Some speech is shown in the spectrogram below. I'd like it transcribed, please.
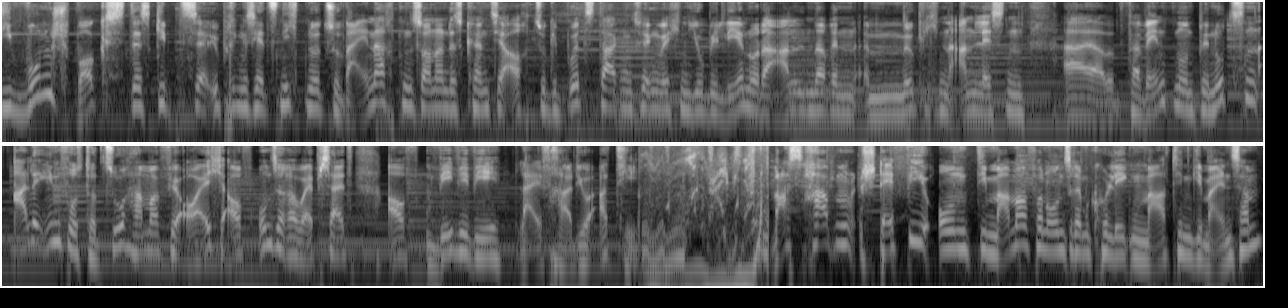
die Wunschbox, das gibt es ja übrigens jetzt nicht nur zu Weihnachten, sondern das könnt ihr auch zu Geburtstagen, zu irgendwelchen Jubiläen oder anderen möglichen Anlässen äh, verwenden und benutzen. Alle Infos dazu haben wir für euch auf unserer Website auf www.liveradio.at. Was haben Steffi und die Mama von unserem Kollegen Martin gemeinsam?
